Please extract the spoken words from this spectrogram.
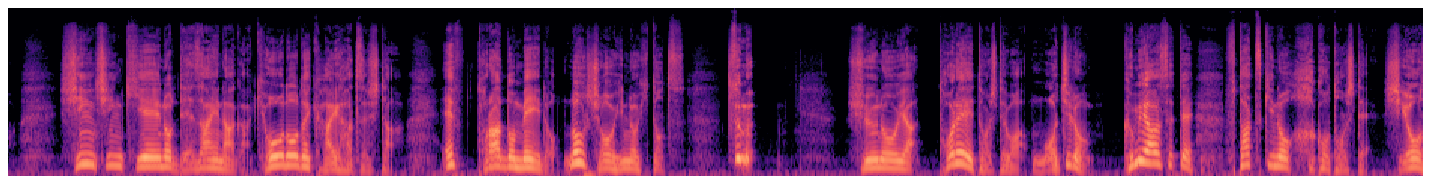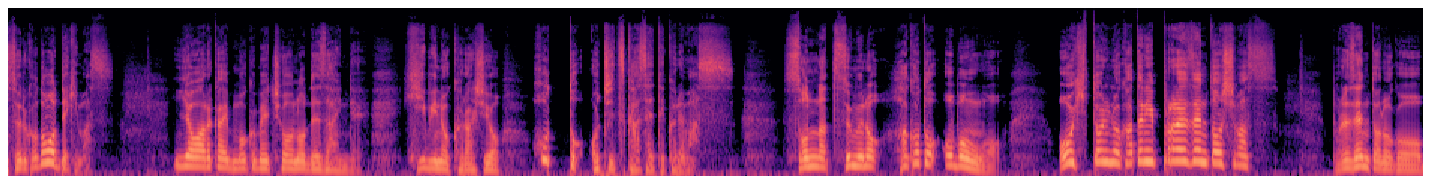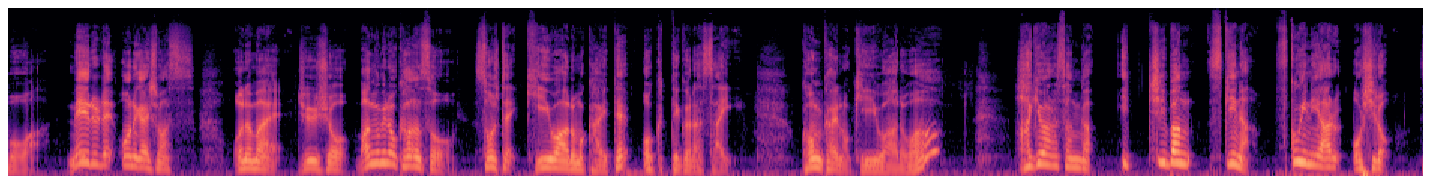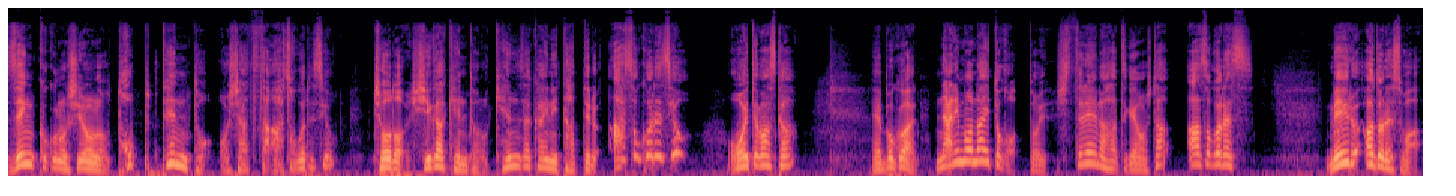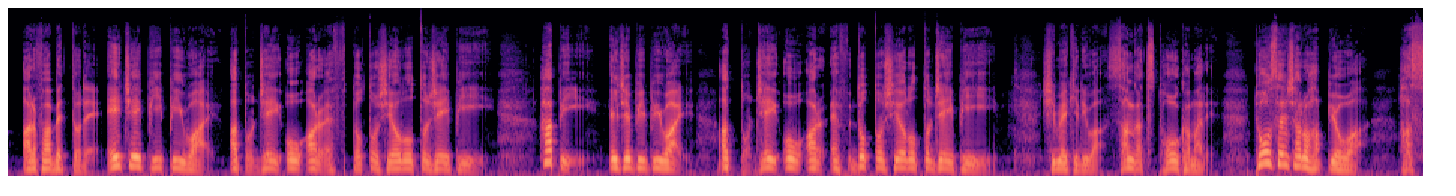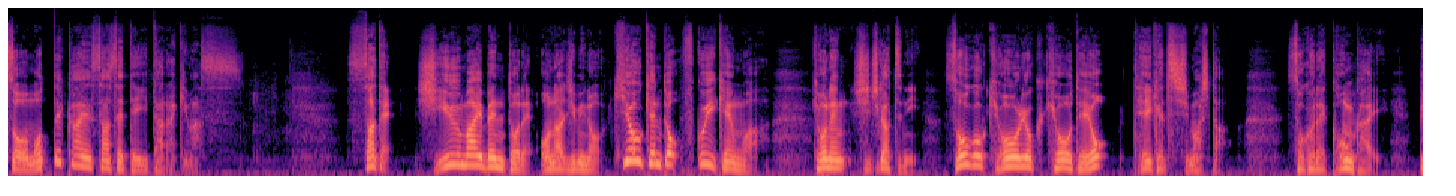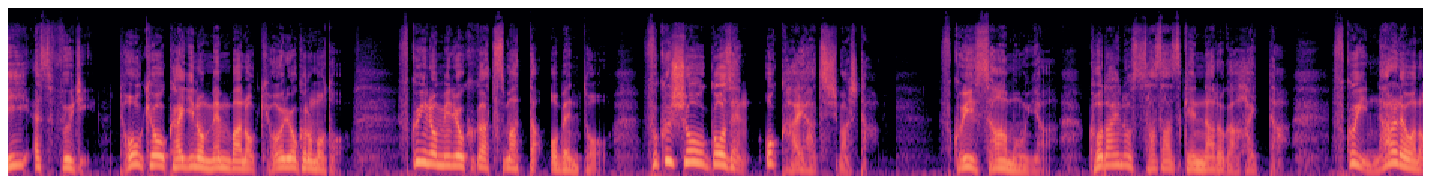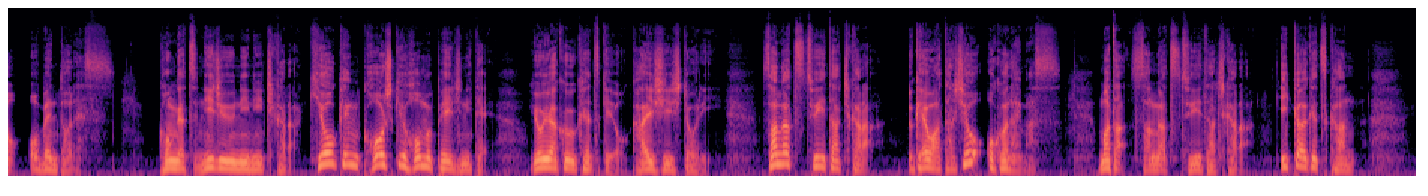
新進気鋭のデザイナーが共同で開発した F トラッドメイドの商品の一つ。ツム収納やトレイとしてはもちろん組み合わせて蓋付きの箱として使用することもできます。柔らかい木目調のデザインで日々の暮らしをほっと落ち着かせてくれます。そんなツムの箱とお盆をお一人の方にプレゼントします。プレゼントのご応募はメールでお願いします。お名前住所番組の感想そしてキーワードも書いて送ってください。今回のキーワードは萩原さんが一番好きな福井にあるお城。全国の城のトップ10とおっしゃってたあそこですよ。ちょうど滋賀県との県境に立ってるあそこですよ。覚えてますか？え僕は何もないとこと失礼な発言をしたあそこです。メールアドレスはアルファベットで happy.jorf.co.jp happy happy.jorf.co.jp 締め切りは3月10日まで。当選者の発表は発送をもって返させていただきます。さてシウマイ弁当でおなじみの崎陽軒と福井県は去年7月に相互協力協定を締結しました。そこで今回 BS 富士東京会議のメンバーの協力のもと福井の魅力が詰まったお弁当福昇御膳を開発しました。福井サーモンや古代の笹漬けなどが入った福井ならではのお弁当です。今月22日から崎陽軒公式ホームページにて予約受付を開始しており3月1日から受け渡しを行います。また3月1日から1ヶ月間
